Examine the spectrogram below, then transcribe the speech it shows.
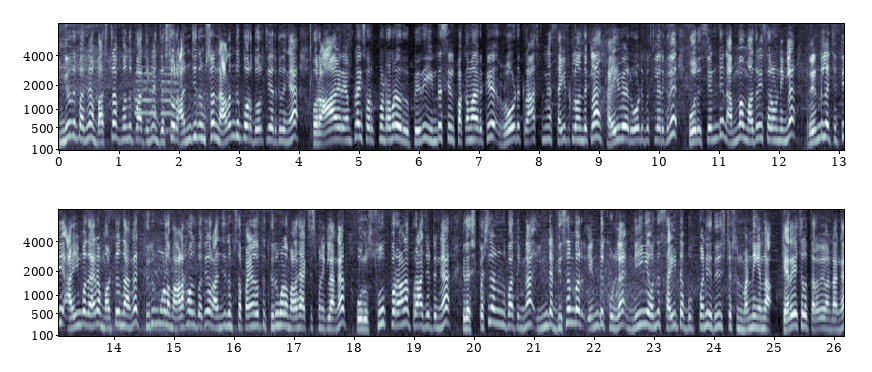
இங்கேருந்து பார்த்தீங்கன்னா பஸ் ஸ்டாப் வந்து பார்த்தீங்கன்னா ஜஸ்ட் ஒரு அஞ்சு நிமிஷம் நடந்து போகிற தூரத்துலேயே இருக்குதுங்க. ஒரு ஆயிரம் எம்ப்ளாயிஸ் ஒர்க் பண்ணுற மாதிரி ஒரு பெரிய இண்டஸ்ட்ரியல் பக்கமாக இருக்குது ரோடு கிராஸ் பண்ணி சைடுக்குள்ளே வந்துக்கலாம். ஹைவே ரோடு பஸ்ஸில் இருக்குது. ஒரு சென்ட் நம்ம மதுரை சரௌண்டிங்கில் ரெண்டு லட்சத்தி ஐம்பதாயிரம் மட்டும்தாங்க திருமூலம் அழகாக வந்து பார்த்தீங்கன்னா ஒரு அஞ்சு நிமிஷம் பயணத்தை திருமூலம் அழகாக ஆக்சஸ் பண்ணிக்கலாங்க. ஒரு சூப்பரான ப்ராஜெக்ட்டுங்க இதில் ஸ்பெஷல் என்னன்னு பார்த்தீங்கன்னா இந்த டிசம்பர் எண்டுக்குள்ளே நீங்கள் வந்து சைட்டை புக் பண்ணி ரிஜிஸ்ட்ரேஷன் பண்ணீங்கன்னா கிரைய செலவு தரவே வேண்டாங்க.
